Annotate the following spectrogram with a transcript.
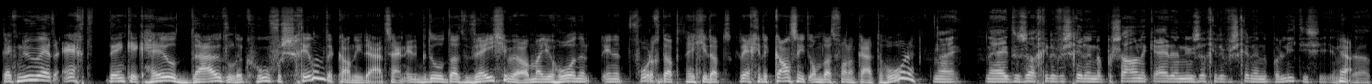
Kijk, nu werd echt, denk ik, heel duidelijk hoe verschillend de kandidaten zijn. Ik bedoel, dat weet je wel. Maar je hoorde in het vorige had je dat, kreeg je de kans niet om dat van elkaar te horen. Nee, nee, toen zag je de verschillende persoonlijkheden en nu zag je de verschillende politici inderdaad.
